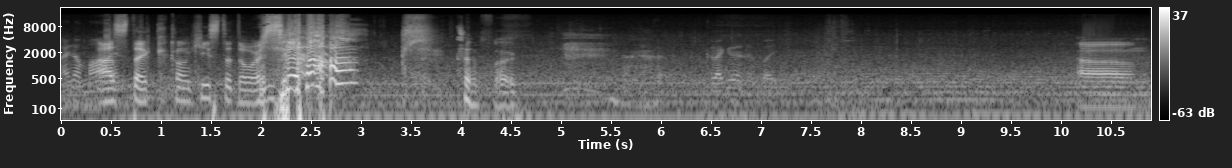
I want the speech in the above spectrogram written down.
I know mine. Aztec conquistadors. the fuck? Could I get an invite? Um,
